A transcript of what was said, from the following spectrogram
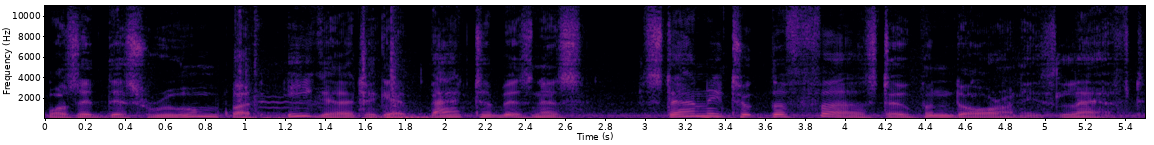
Was it this room? But eager to get back to business, Stanley took the first open door on his left.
